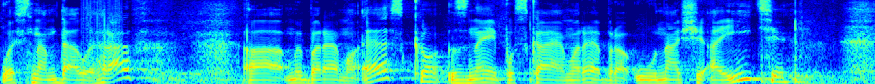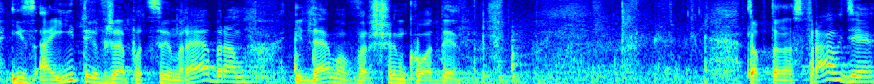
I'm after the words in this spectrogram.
ось нам дали граф, ми беремо S, з неї пускаємо ребра у наші аїті, і з аїти вже по цим ребрам йдемо в вершинку 1. Тобто насправді.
